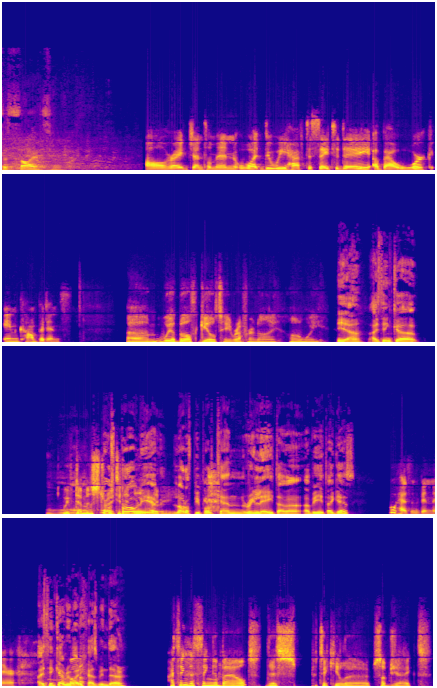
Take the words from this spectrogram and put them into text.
Society. All right, gentlemen, what do we have to say today about work incompetence? Um, we're both guilty, Rafa and I, aren't we? Yeah, I think uh, We've demonstrated it probably a lot of people can relate a, a bit. I guess. Who hasn't been there? I think everybody Well- has been there. I think the thing about this particular subject,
